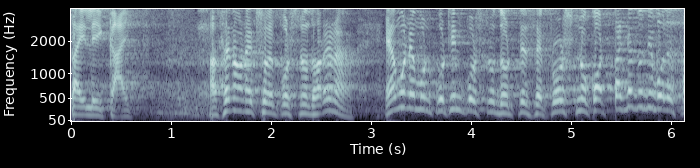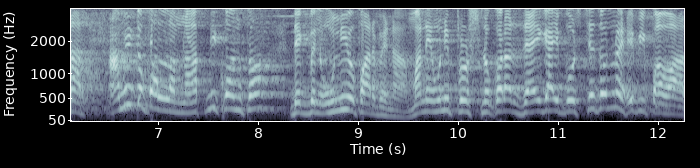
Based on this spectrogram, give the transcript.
তাইলেই কাইত আছে না অনেক সময় প্রশ্ন ধরে না? এমন এমন কঠিন প্রশ্ন ধরতেছে, প্রশ্নকর্তাকে যদি বলে, স্যার, আমি তো পারলাম না, আপনি কোন তো? দেখবেন উনিও পারবে না। মানে উনি প্রশ্ন করার জায়গায় বসছে জন্য হেভি পাওয়ার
